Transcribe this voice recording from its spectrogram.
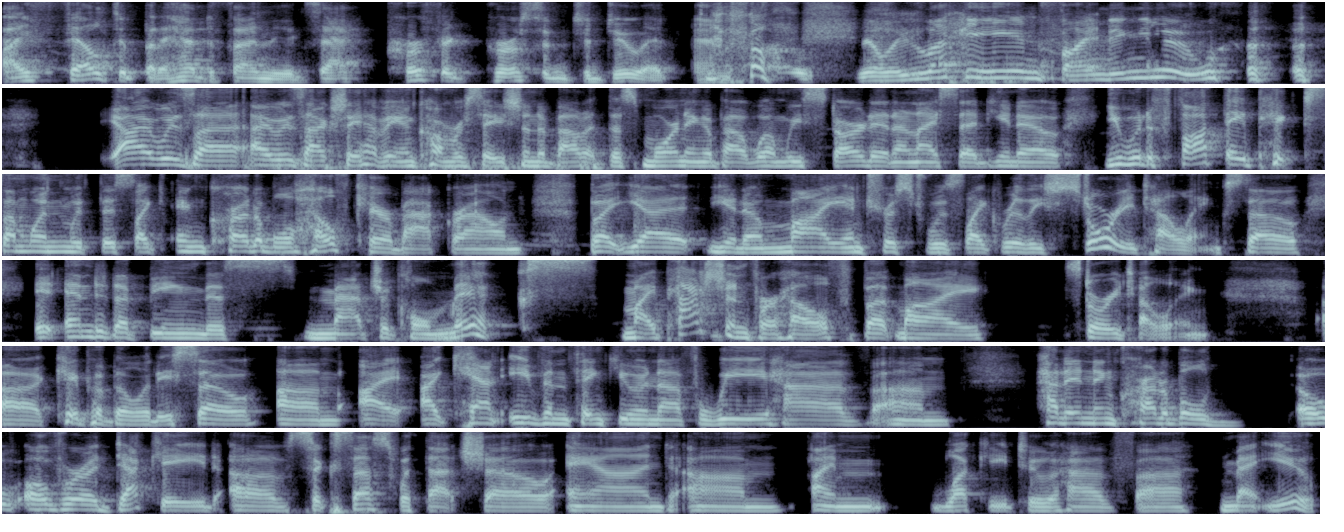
I felt it, but I had to find the exact perfect person to do it. And I was really lucky in finding you. I was uh, I was actually having a conversation about it this morning about when we started, and I said, you know, you would have thought they picked someone with this like incredible healthcare background, but yet, you know, my interest was like really storytelling. So it ended up being this magical mix. My passion for health, but my storytelling uh, capability. So um, I I can't even thank you enough. We have um, had an incredible o- over a decade of success with that show, and um, I'm lucky to have uh, met you.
